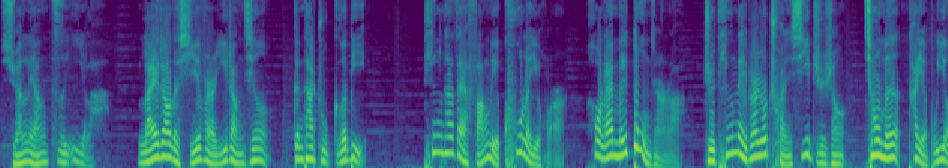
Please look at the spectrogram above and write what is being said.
悬梁自缢了。来招的媳妇儿一丈青跟他住隔壁，听他在房里哭了一会儿。后来没动静了，只听那边有喘息之声，敲门他也不应，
